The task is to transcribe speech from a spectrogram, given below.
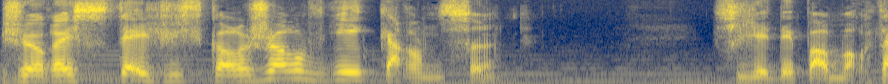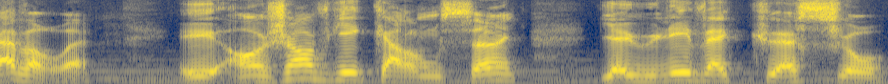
je restais jusqu'en janvier 45. Si j'étais pas morte avant. hein. Et en janvier 45, il y a eu l'évacuation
